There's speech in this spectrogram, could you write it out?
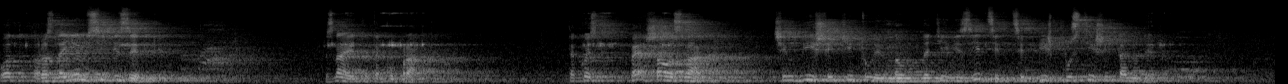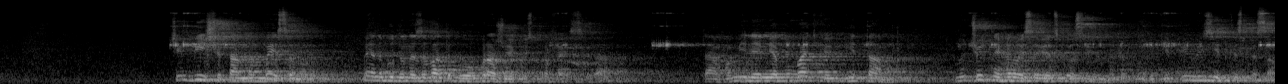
От роздаємо всі візитки. Знаєте таку практику. Так ось перша ознака. Чим більше титулів на, тій візитці, тим більш пустіший та людина. Чим більше там написано, ну я не буду називати, бо ображу якусь професію. Да? Там фамілія ім'я по батькові і там. Ну, чуть не герой Совєтського Союзу. Пів візитки списав.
